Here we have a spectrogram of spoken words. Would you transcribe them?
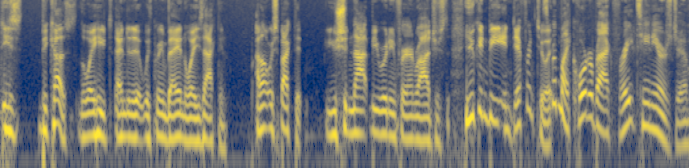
He's because the way he ended it with Green Bay and the way he's acting. I don't respect it. You should not be rooting for Aaron Rodgers. You can be indifferent to He's it. been my quarterback for 18 years, Jim.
